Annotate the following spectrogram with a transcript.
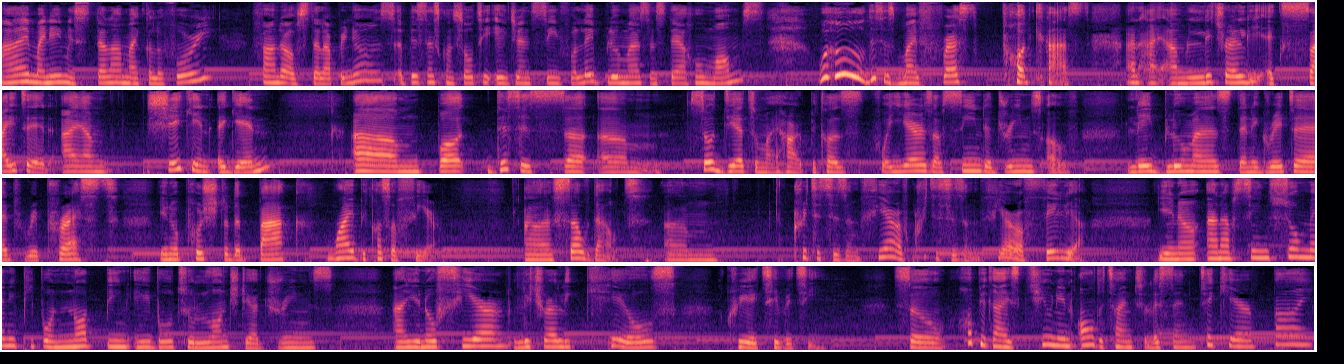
Hi, my name is Stella Michael Ofori, founder of Stella Stellapreneurs, a business consulting agency for late bloomers and stay at home moms. Woohoo! This is my first podcast, and I am literally excited. I am shaking again, um, but this is uh, um, so dear to my heart because for years I've seen the dreams of late bloomers denigrated, repressed you know, pushed to the back. Why? Because of fear, uh, self doubt, um, criticism, fear of criticism, fear of failure, you know. And I've seen so many people not being able to launch their dreams. And, you know, fear literally kills creativity. So, hope you guys tune in all the time to listen. Take care. Bye.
